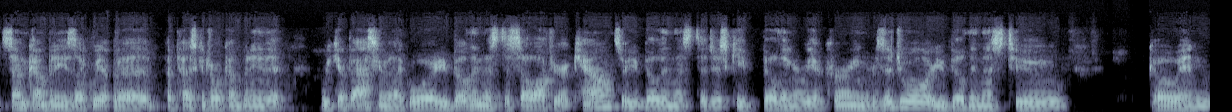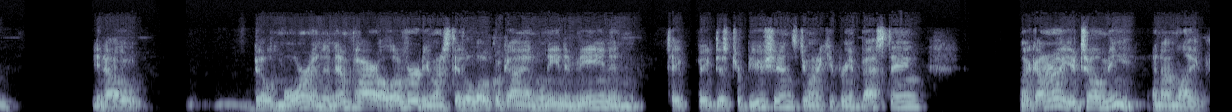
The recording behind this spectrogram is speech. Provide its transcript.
some companies like we have a, a pest control company that we kept asking like, well, are you building this to sell off your accounts? Are you building this to just keep building a reoccurring residual? Are you building this to go and, you know, build more and an empire all over? Do you want to stay the local guy and lean and mean and take big distributions? Do you want to keep reinvesting? Like, I don't know, you tell me. And I'm like,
